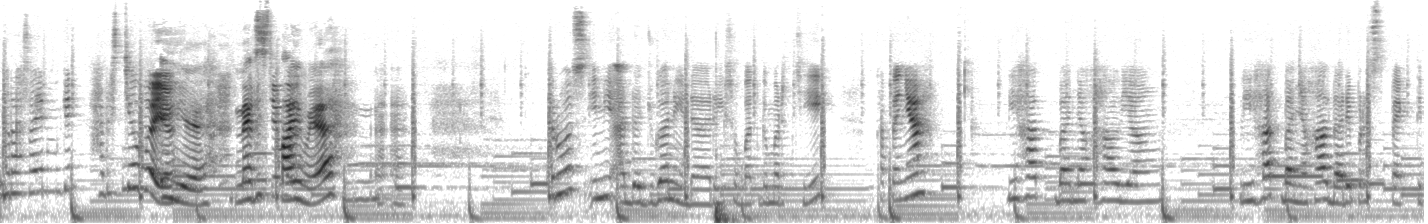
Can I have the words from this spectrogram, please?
ngerasain mungkin harus coba ya. Iya, next Harus coba. time ya Terus ini ada juga nih dari sobat gemercik katanya lihat banyak hal yang lihat banyak hal dari perspektif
